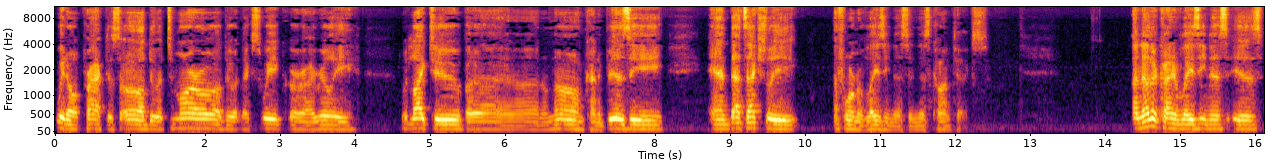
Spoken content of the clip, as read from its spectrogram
we don't practice. Oh, I'll do it tomorrow, I'll do it next week, or I really would like to, but I, I don't know, I'm kind of busy. And that's actually a form of laziness in this context. Another kind of laziness is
